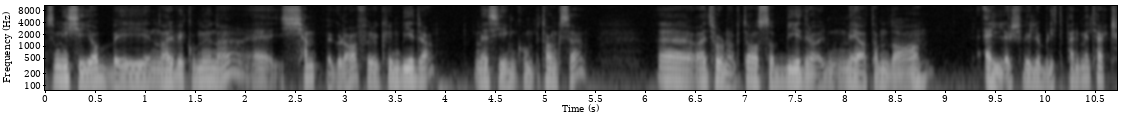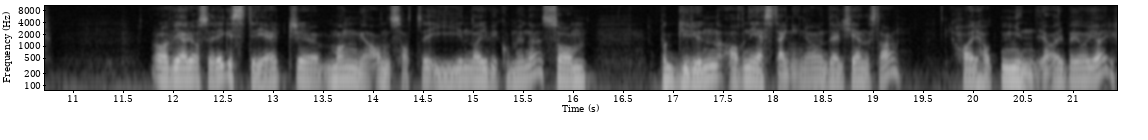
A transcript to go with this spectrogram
som ikke jobber i Narvik kommune, er kjempeglad for å kunne bidra med sin kompetanse. Og jeg tror nok det også bidrar med at de da ellers ville blitt permittert. Og vi har også registrert eh, mange ansatte i Narvik kommune som pga. nedstenging av en del tjenester har hatt mindre arbeid å gjøre.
